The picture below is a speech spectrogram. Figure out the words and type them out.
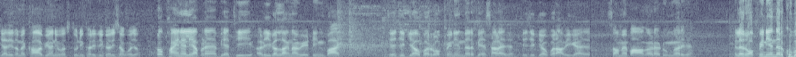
જ્યાંથી તમે ખાવા પીવાની વસ્તુની ખરીદી કરી શકો છો. તો ફાઇનલી આપણે બેથી અઢી કલાકના વેઇટિંગ બાદ જે જગ્યા ઉપર રોપવેની અંદર બેસાડે છે, તે જગ્યા ઉપર આવી ગયા છે. સામે પાવાગઢ ડુંગર છે. એટલે રોપવેની અંદર ખૂબ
